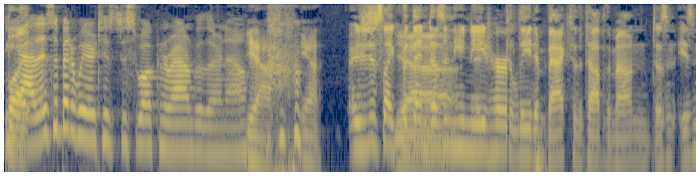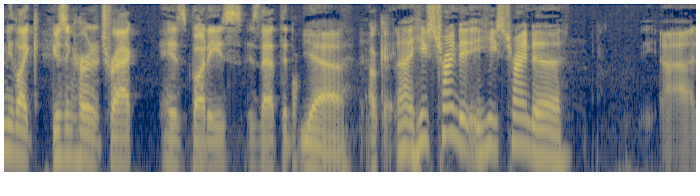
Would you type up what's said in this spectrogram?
But yeah, it's a bit weird. He's just walking around with her now. Yeah, yeah. it's just like, but then doesn't he need her to lead him back to the top of the mountain? Doesn't isn't he like using her to track his buddies? Is that the Yeah. okay? Uh, he's trying to. He's trying to. Uh,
